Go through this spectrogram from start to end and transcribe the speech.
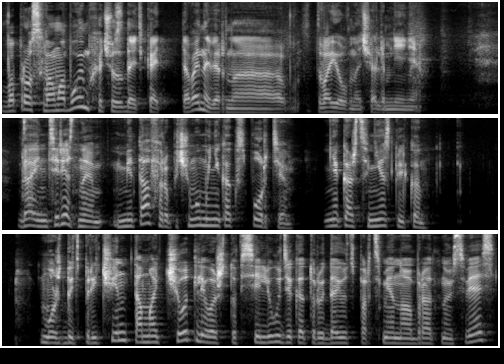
вопрос вам обоим хочу задать. Кать, давай, наверное, твое вначале мнение. Да, интересная метафора, почему мы не как в спорте. Мне кажется, несколько может быть, причин. Там отчетливо, что все люди, которые дают спортсмену обратную связь,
